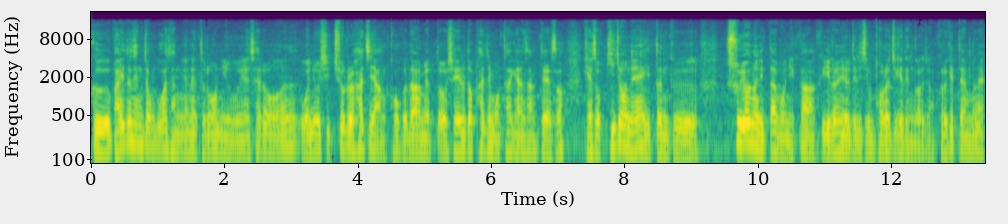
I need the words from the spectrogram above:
그 바이든 행정부가 작년에 들어온 이후에 새로운 원유 시추를 하지 않고 그 다음에 또 셰일도 파지 못하게 한 상태에서 계속 기존에 있던 그 수요는 있다 보니까 그 이런 일들이 지금 벌어지게 된 거죠. 그렇기 때문에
